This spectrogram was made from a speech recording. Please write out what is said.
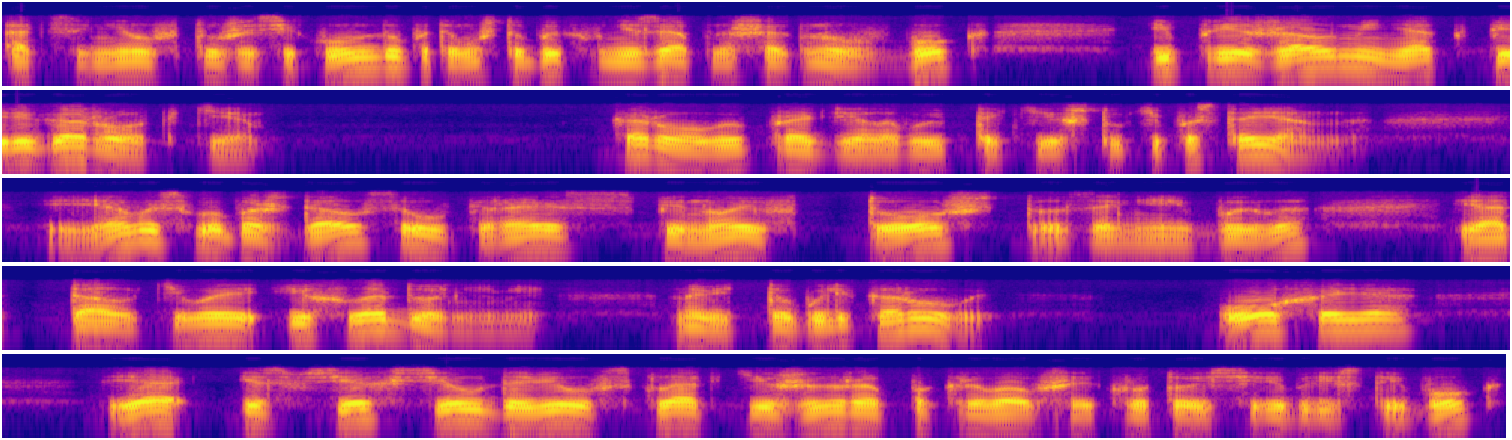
оценил в ту же секунду, потому что бык внезапно шагнул в бок и прижал меня к перегородке. Коровы проделывают такие штуки постоянно. И я высвобождался, упираясь спиной в то, что за ней было, и отталкивая их ладонями. Но ведь то были коровы. Охая, я из всех сил давил в складки жира, покрывавшей крутой серебристый бок,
